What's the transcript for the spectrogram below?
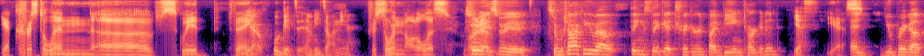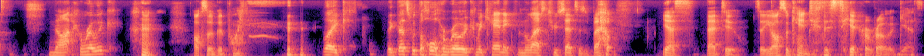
Yeah, crystalline uh squid thing, Yeah, we'll get to him. He's on here. Crystalline nautilus. So, wait, so, wait, so we're talking about things that get triggered by being targeted, Yes. yes, and you bring up not heroic. also a good point. Like, like that's what the whole heroic mechanic from the last two sets is about. yes, that too. So you also can't do this to get heroic. Yes.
